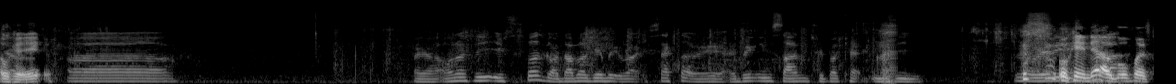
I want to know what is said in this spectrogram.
Yeah. Okay. Uh, yeah, honestly, if Spurs got double game week, right, settled already. I bring in Son, triple cap, easy. No, really, Okay, then I'll uh, go first.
